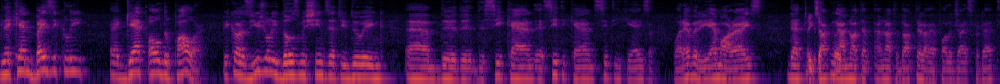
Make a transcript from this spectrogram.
they can basically uh, get all the power because usually those machines that you're doing um, the the the CCAN, uh, CT scans, CTKs, whatever the MRIs that we're exactly. talking. I'm not a, I'm not a doctor. I apologize for that.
